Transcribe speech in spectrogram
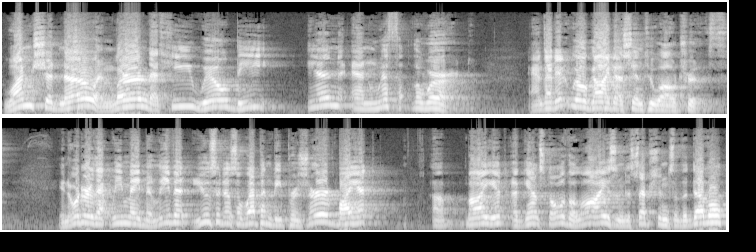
One should know and learn that he will be in and with the Word, and that it will guide us into all truth. In order that we may believe it, use it as a weapon, be preserved by it, uh, by it against all the lies and deceptions of the devil,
